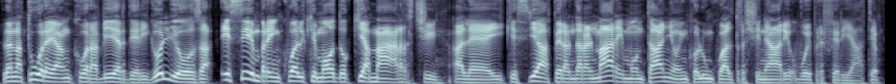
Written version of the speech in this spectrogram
la natura è ancora verde e rigogliosa e sembra in qualche modo chiamarci a lei, che sia per andare al mare, in montagna o in qualunque altro scenario voi preferiate.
